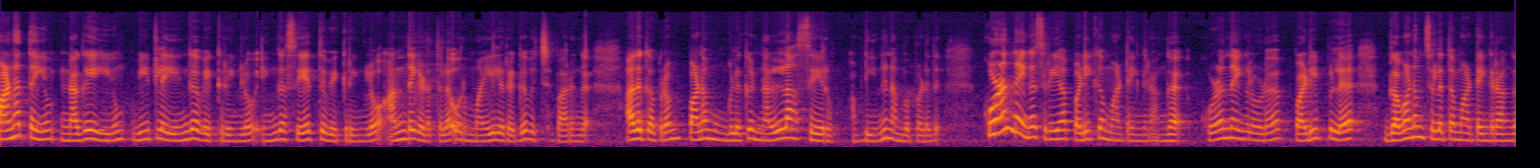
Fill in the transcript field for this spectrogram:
பணத்தையும் நகையையும் வீட்டில் எங்கே வைக்கிறீங்களோ எங்கே சேர்த்து வைக்கிறீங்களோ அந்த இடத்துல ஒரு மயிலிறகு வச்சு பாருங்கள் அதுக்கப்புறம் பணம் உங்களுக்கு நல்லா சேரும் அப்படின்னு நம்பப்படுது. குழந்தைங்க சரியாக படிக்க மாட்டேங்கிறாங்க. குழந்தைங்களோட படிப்பில் கவனம் செலுத்த மாட்டேங்கிறாங்க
